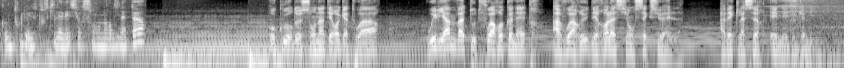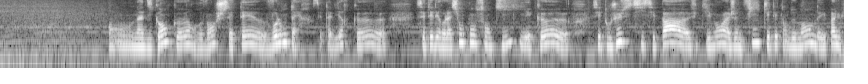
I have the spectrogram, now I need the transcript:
comme tout, tout ce qu'il avait sur son ordinateur. Au cours de son interrogatoire, William va toutefois reconnaître avoir eu des relations sexuelles avec la sœur aînée de Camille en indiquant que, en revanche, c'était euh, volontaire, c'est-à-dire que euh, c'était des relations consenties et que euh, c'est tout juste si c'est pas effectivement la jeune fille qui était en demande et pas lui.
